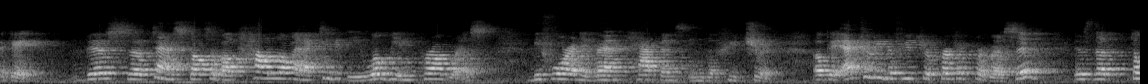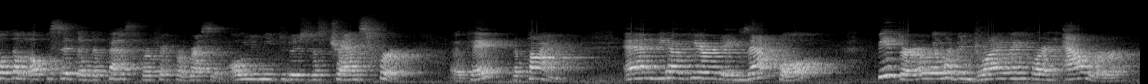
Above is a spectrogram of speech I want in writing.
Okay, this uh, tense talks about how long an activity will be in progress before an event happens in the future. Okay, actually the future perfect progressive is the total opposite of the past perfect progressive. All you need to do is just transfer, okay, the time. And we have here the example. Peter will have been driving for an hour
